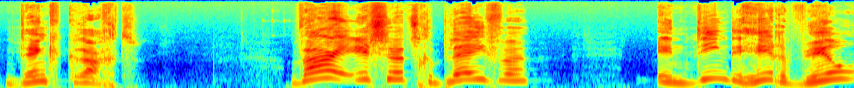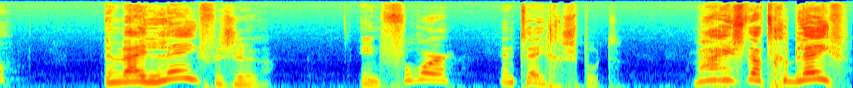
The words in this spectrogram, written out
Denkkracht. Waar is het gebleven indien de Heer wil en wij leven zullen? In voor- en tegenspoed. Waar is dat gebleven?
